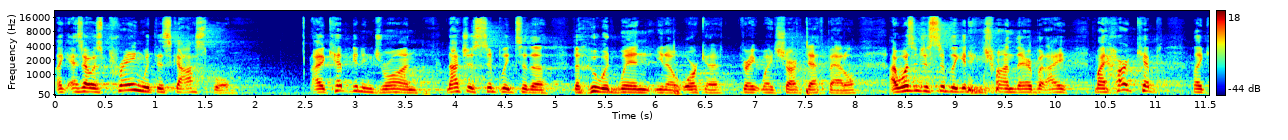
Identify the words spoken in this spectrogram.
Like, as I was praying with this gospel, I kept getting drawn not just simply to the, the who would win, you know, orca, great white shark death battle. I wasn't just simply getting drawn there, but I, my heart kept like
